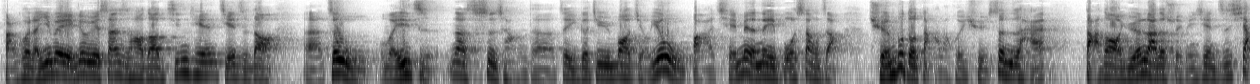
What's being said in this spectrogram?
反馈了，因为六月三十号到今天截止到呃周五为止，那市场的这一个金鱼报九又把前面的那一波上涨全部都打了回去，甚至还打到原来的水平线之下。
